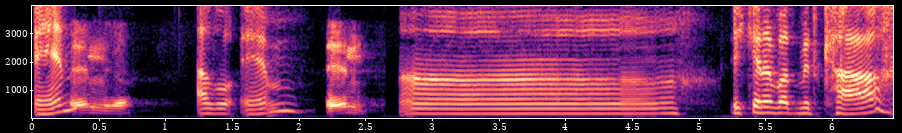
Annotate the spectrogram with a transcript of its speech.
N? N, ja. Also M? N. Äh, ich kenne ein Wort mit K.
